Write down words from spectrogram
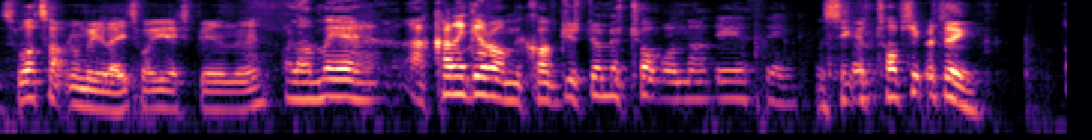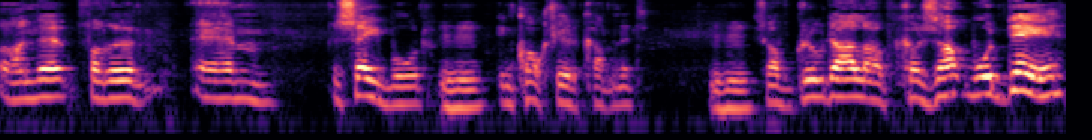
So what's happening with your lights? What are you explaining there? Well, I'm uh, I can't get on because I've just done the top on that air thing. The secret, top secret thing? On the, for the, um, the sideboard Mhm. in cocktail cabinet. Mhm. So I've glued all up because that wood there,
